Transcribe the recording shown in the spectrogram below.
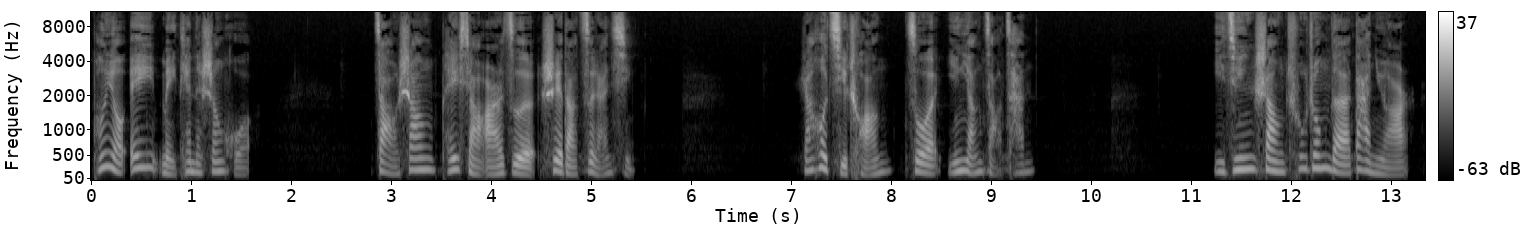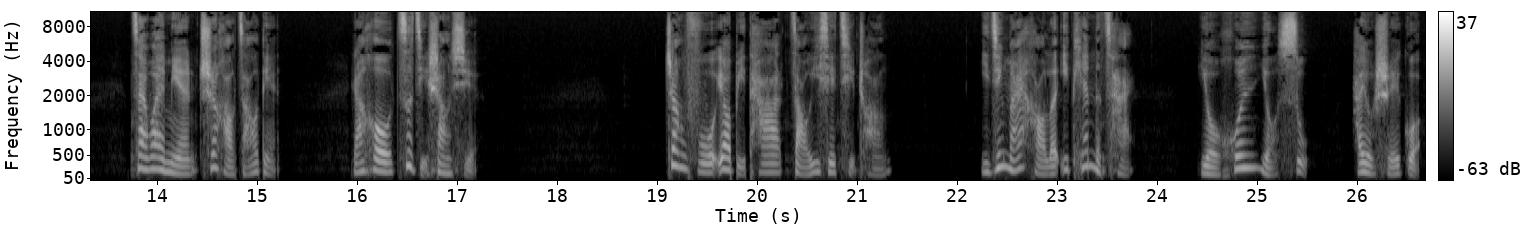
朋友 A 每天的生活：早上陪小儿子睡到自然醒，然后起床做营养早餐。已经上初中的大女儿，在外面吃好早点。然后自己上学。丈夫要比她早一些起床，已经买好了一天的菜，有荤有素，还有水果。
